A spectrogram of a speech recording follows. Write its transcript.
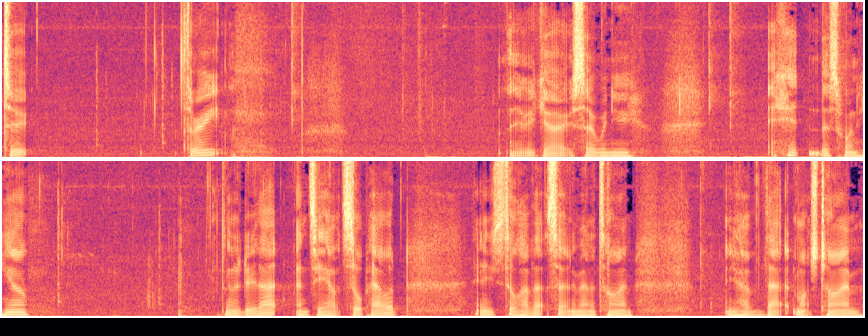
two, three. There we go. So when you hit this one here, going to do that and see how it's still powered. And you still have that certain amount of time. You have that much time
